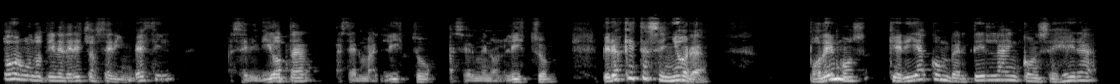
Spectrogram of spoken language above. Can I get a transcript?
Todo el mundo tiene derecho a ser imbécil, a ser idiota, a ser más listo, a ser menos listo. Pero es que esta señora, Podemos, quería convertirla en consejera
